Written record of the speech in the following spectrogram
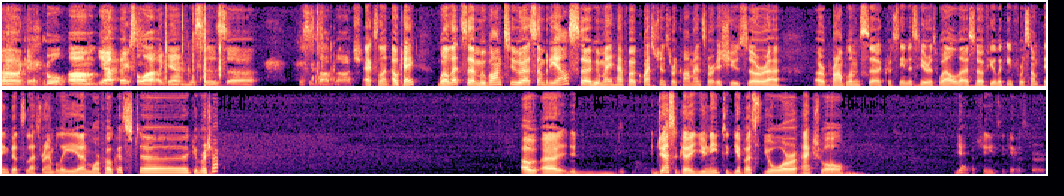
Oh, okay, cool. Um, yeah, thanks a lot. Again, this is uh, this is top notch. Excellent. Okay. Well, let's uh, move on to uh, somebody else uh, who may have uh, questions or comments or issues or uh, or problems. Uh, Christina's here as well, uh, so if you're looking for something that's less rambly and more focused, uh, give her a shot. Oh, uh, Jessica, you need to give us your actual. Yeah, but she needs to give us her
